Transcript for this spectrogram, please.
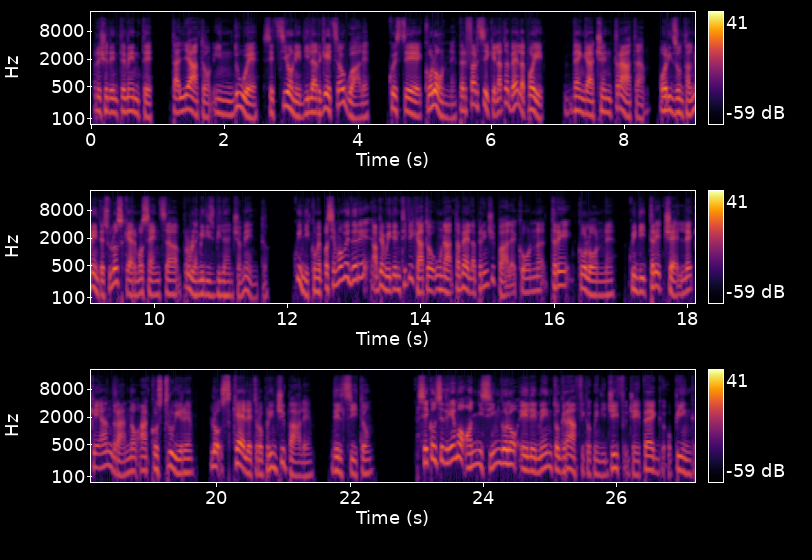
precedentemente tagliato in due sezioni di larghezza uguale queste colonne per far sì che la tabella poi venga centrata orizzontalmente sullo schermo senza problemi di sbilanciamento. Quindi come possiamo vedere abbiamo identificato una tabella principale con tre colonne quindi tre celle che andranno a costruire lo scheletro principale del sito. Se consideriamo ogni singolo elemento grafico, quindi GIF, JPEG o PNG,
